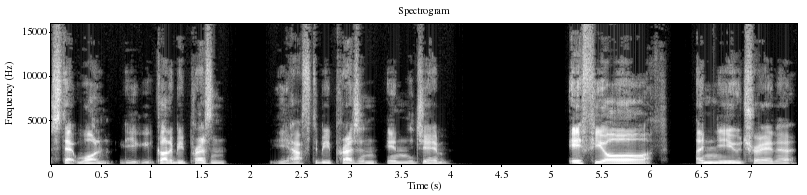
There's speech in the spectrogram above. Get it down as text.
step one, you, you've got to be present. You have to be present in the gym. If you're a new trainer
